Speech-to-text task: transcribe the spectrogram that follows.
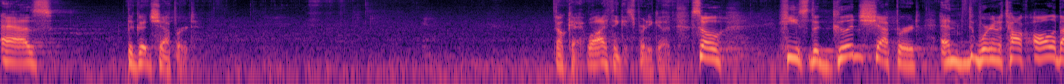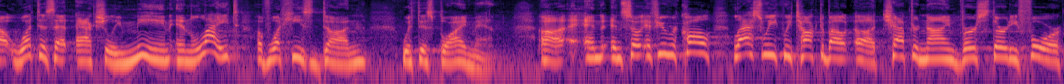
as the Good Shepherd. Okay, well, I think it's pretty good. So He's the good shepherd, and we're going to talk all about what does that actually mean in light of what he's done with this blind man. Uh, and, and so, if you recall, last week we talked about uh, chapter 9, verse 34,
